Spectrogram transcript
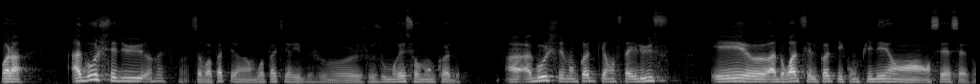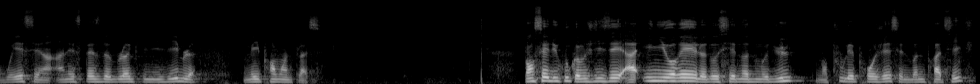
Voilà. À gauche, c'est du. Ça ne voit, pas voit pas terrible. Je, zoomerai sur mon code. À, gauche, c'est mon code qui est en stylus. Et euh, à droite, c'est le code qui est compilé en, CSS. vous voyez, c'est un espèce de bloc illisible, mais il prend moins de place. Pensez du coup, comme je disais, à ignorer le dossier node module. Dans tous les projets, c'est une bonne pratique.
